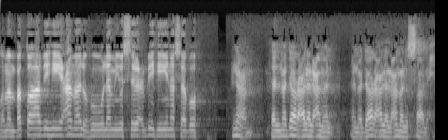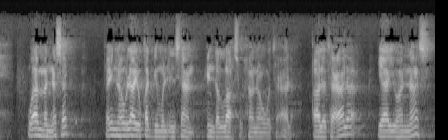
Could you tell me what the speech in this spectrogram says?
ومن بطأ به عمله لم يسرع به نسبه. نعم فالمدار على العمل المدار على العمل الصالح. وأما النسب فإنه لا يقدم الإنسان عند الله سبحانه وتعالى. قال تعالى يا أيها الناس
